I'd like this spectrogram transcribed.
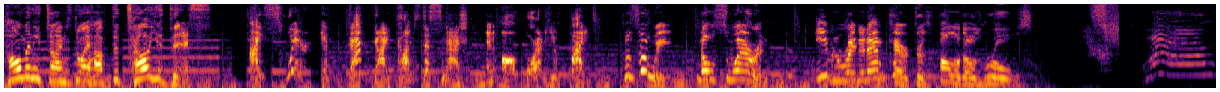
How many times do I have to tell you this? I swear, if that guy comes to Smash and all four of you fight, Kazooie! No swearing! Even rated M characters follow those rules. Hello?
